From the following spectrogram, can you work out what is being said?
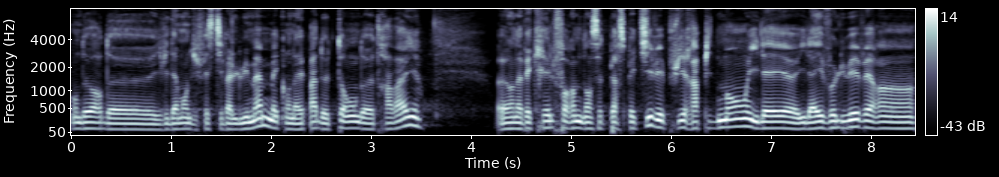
en dehors de, évidemment du festival lui-même, mais qu'on n'avait pas de temps de travail. Euh, on avait créé le forum dans cette perspective et puis rapidement il, euh, a évolué vers un,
